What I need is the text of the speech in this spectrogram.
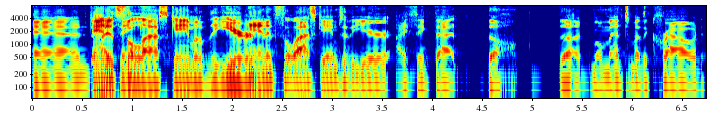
and And I it's the last game of the year. and it's the last games of the year. I think that the the momentum of the crowd.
